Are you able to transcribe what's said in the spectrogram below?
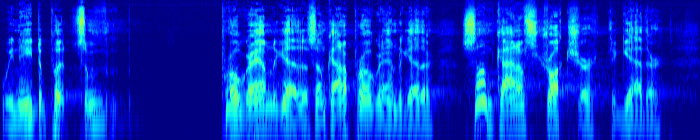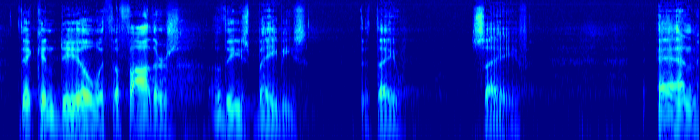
We need to put some program together, some kind of program together, some kind of structure together that can deal with the fathers of these babies that they save. And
